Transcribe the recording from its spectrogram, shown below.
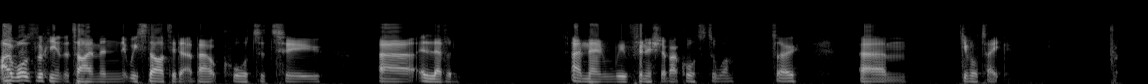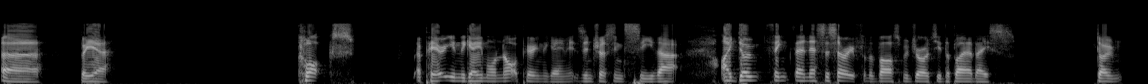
I was looking at the time, and we started at about quarter to uh, eleven, and then we finished at about quarter to one. So, um, give or take. Uh, but yeah, clocks appearing in the game or not appearing in the game. It's interesting to see that. I don't think they're necessary for the vast majority of the player base. Don't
